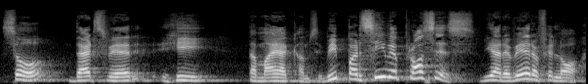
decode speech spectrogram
So that's where he the Maya comes. In. We perceive a process. We are aware of a law.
